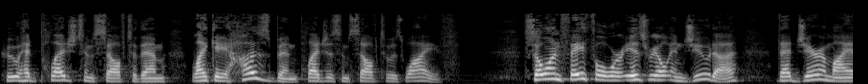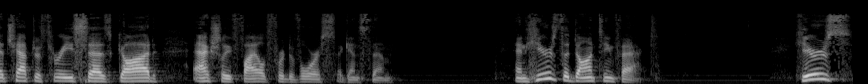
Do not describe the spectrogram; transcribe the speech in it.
who had pledged himself to them like a husband pledges himself to his wife. So unfaithful were Israel and Judah that Jeremiah chapter 3 says God actually filed for divorce against them. And here's the daunting fact. Here's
